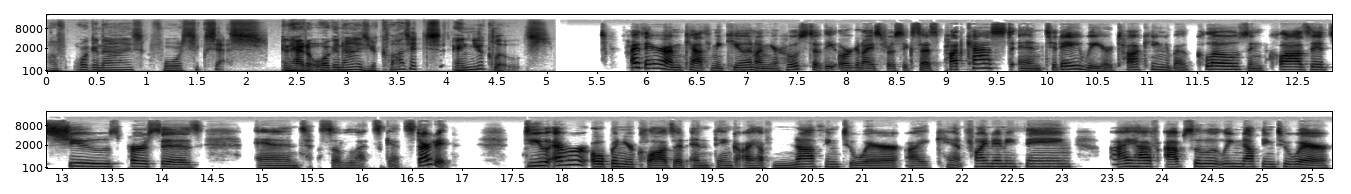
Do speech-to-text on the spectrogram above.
of Organize for Success and how to organize your closets and your clothes. Hi there, I'm Kathy McEwan. I'm your host of the Organized for Success podcast, and today we are talking about clothes and closets, shoes, purses, and so let's get started. Do you ever open your closet and think, I have nothing to wear? I can't find anything. I have absolutely nothing to wear,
